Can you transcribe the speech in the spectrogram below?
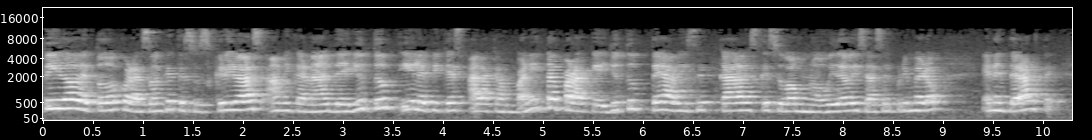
pido de todo corazón que te suscribas a mi canal de YouTube y le piques a la campanita para que YouTube te avise cada vez que suba un nuevo video y seas el primero en enterarte.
